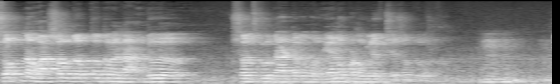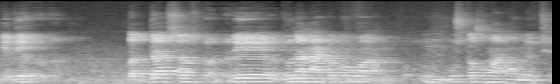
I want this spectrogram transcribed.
સ્વપ્ન વાસવ દત્ત તમે જો સંસ્કૃત નાટકમાં એનો પણ ઉલ્લેખ છે હમ. કે જે બધા જ જે જૂના નાટકોમાં પુસ્તકોમાં આનો ઉલ્લેખ છે.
